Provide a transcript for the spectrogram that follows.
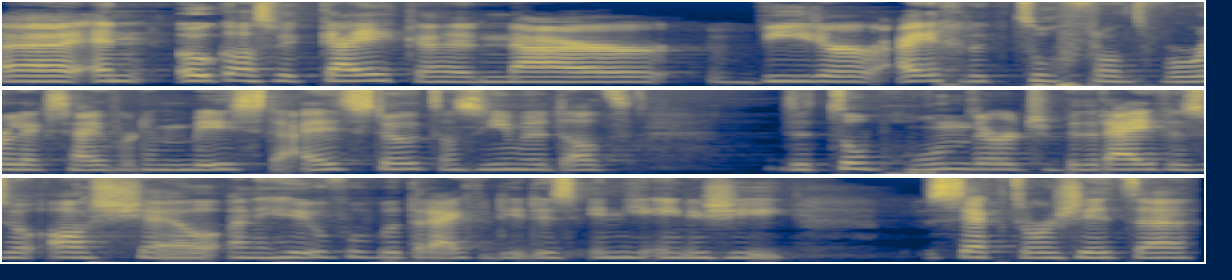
Uh, en ook als we kijken naar wie er eigenlijk toch verantwoordelijk zijn voor de meeste uitstoot, dan zien we dat de top 100 bedrijven zoals Shell en heel veel bedrijven die dus in die sector zitten,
